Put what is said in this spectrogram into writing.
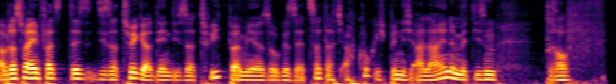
Aber das war jedenfalls dieser Trigger, den dieser Tweet bei mir so gesetzt hat. Da dachte ich, ach guck, ich bin nicht alleine mit diesem drauf,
